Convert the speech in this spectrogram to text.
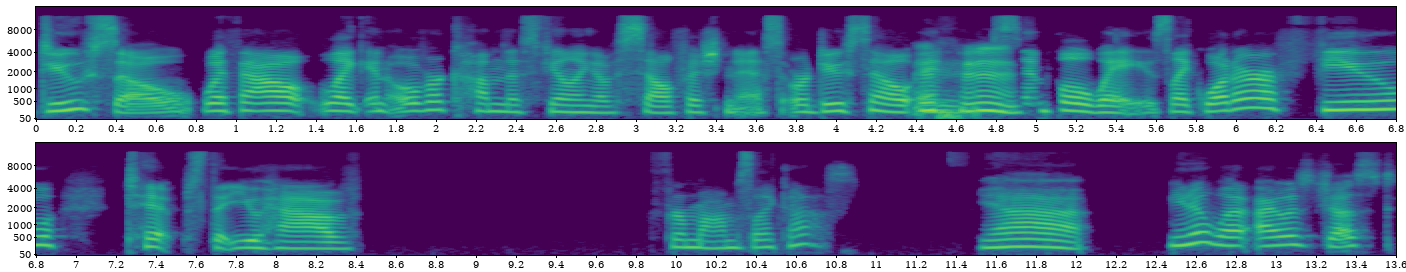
do so without like and overcome this feeling of selfishness or do so in Mhm. simple ways? Like, what are a few tips that you have for moms like us? Yeah. You know what? I was just,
